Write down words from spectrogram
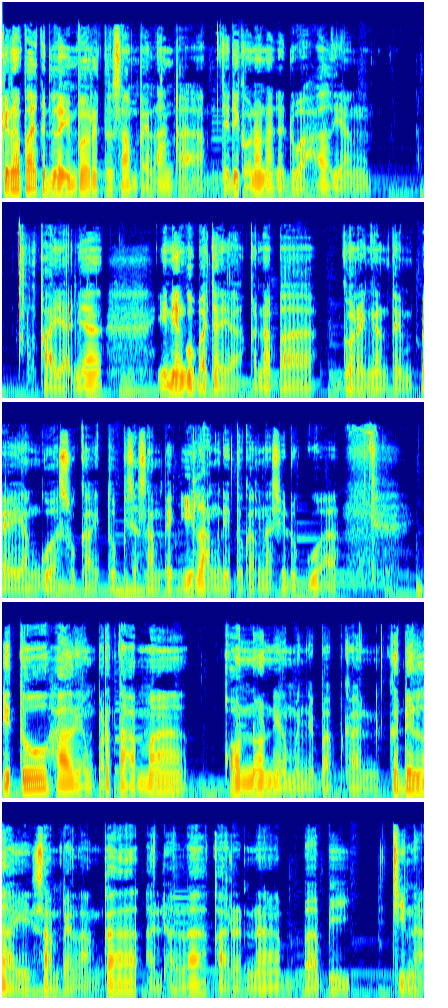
Kenapa kedelai impor itu sampai langka? Jadi konon ada dua hal yang kayaknya ini yang gue baca ya. Kenapa gorengan tempe yang gue suka itu bisa sampai hilang di tukang nasi uduk gue? Itu hal yang pertama konon yang menyebabkan kedelai sampai langka adalah karena babi Cina.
